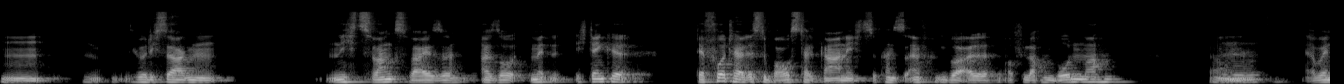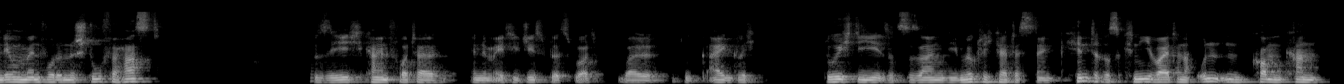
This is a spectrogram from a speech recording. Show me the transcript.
Hm, würde ich sagen, nicht zwangsweise. Also mit, ich denke, der Vorteil ist, du brauchst halt gar nichts. Du kannst es einfach überall auf flachem Boden machen. Ähm, mhm. Aber in dem Moment, wo du eine Stufe hast, sehe ich keinen Vorteil in dem ATG Split Squat, weil du eigentlich durch die sozusagen die Möglichkeit, dass dein hinteres Knie weiter nach unten kommen kann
